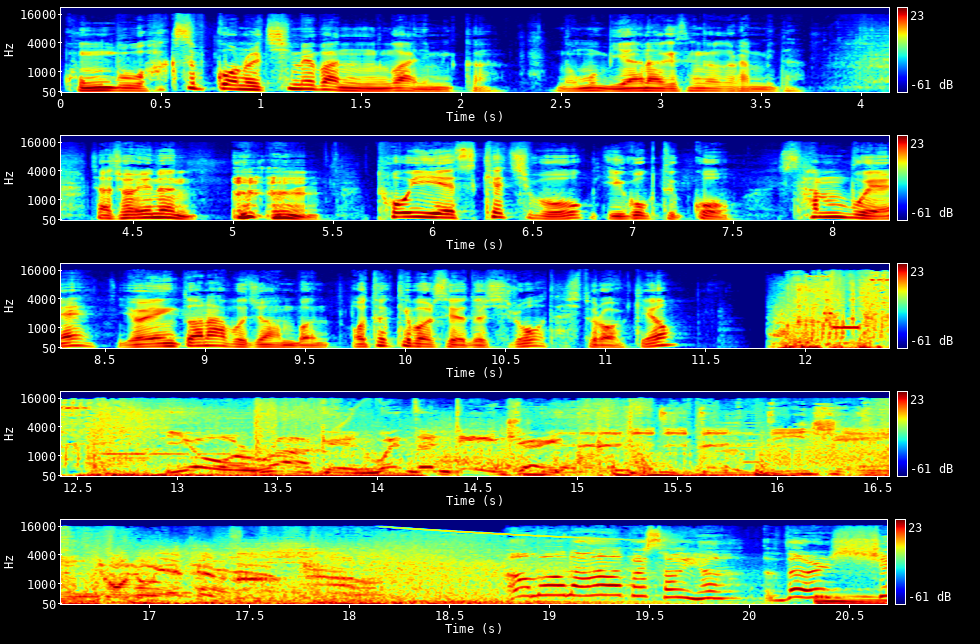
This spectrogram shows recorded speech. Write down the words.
공부, 학습권을 침해받는 거 아닙니까? 너무 미안하게 생각을 합니다. 자, 저희는 토이의 스케치북 이 곡 듣고 3부에 여행 떠나보죠, 한번. 어떻게 벌써 8시로 다시 돌아올게요. You're rocking with the DJ. the DJ. 조종의 FM. 어머나 벌써 8시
